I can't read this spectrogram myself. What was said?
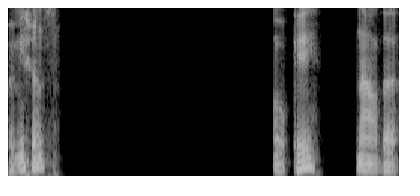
permissions. Okay. Now the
